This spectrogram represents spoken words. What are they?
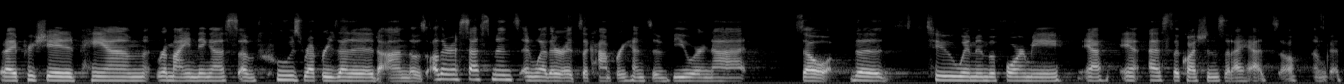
but I appreciated Pam reminding us of who's represented on those other assessments and whether it's a comprehensive view or not. So the two women before me asked the questions that I had, so I'm good.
